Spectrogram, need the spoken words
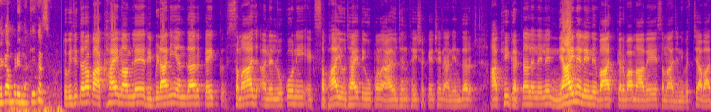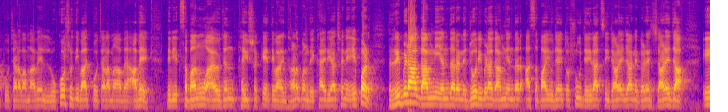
ભેગા મળી નક્કી કરશે? તો બીજી તરફ આખાય મામલે રીબડાની અંદર કંઈક સમાજ અને લોકોની એક સભા યોજાય તેવું પણ આયોજન થઈ શકે છે અને આની અંદર આખી ઘટનાને લઈને, ન્યાયને લઈને વાત કરવામાં આવે, સમાજની વચ્ચે વાત પહોંચાડવામાં આવે, લોકો સુધી વાત પહોંચાડવામાં આવે આવે તેવી એક સભાનું આયોજન થઈ શકે તેવા એંધાણ પણ દેખાઈ રહ્યા છે ને એ પણ રીબડા ગામની અંદર અને જો રીબડા ગામની અંદર આ સભા યોજાય તો શું જયરાજસિંહ જાડેજા અને ગણેશ જાડેજા એ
